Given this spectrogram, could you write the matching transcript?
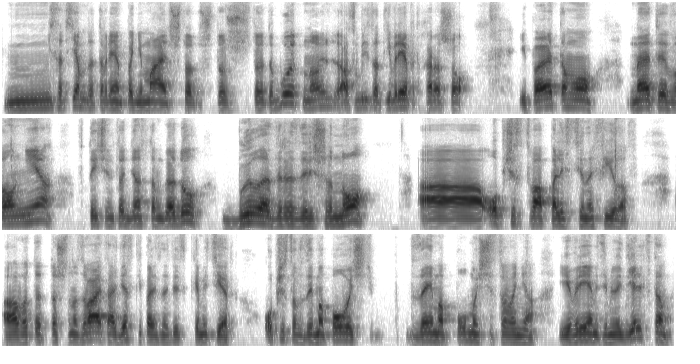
не совсем в это время понимает, что, что, что это будет, но освободиться от евреев – это хорошо. И поэтому на этой волне в 1990 году было разрешено общество палестинофилов, вот это то, что называется Одесский палестинофильский комитет, общество взаимопомощи, взаимопомоществования евреям-земледельцам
